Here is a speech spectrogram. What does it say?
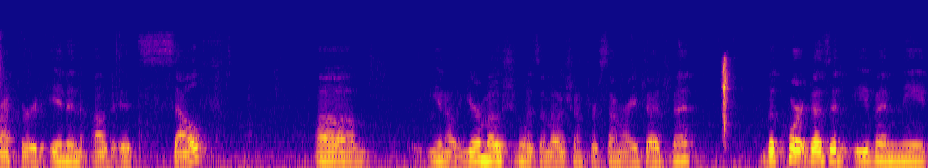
record in and of itself, um, you know, your motion was a motion for summary judgment. The court doesn't even need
